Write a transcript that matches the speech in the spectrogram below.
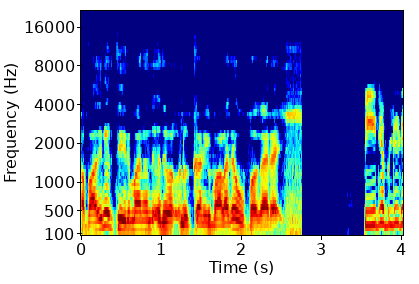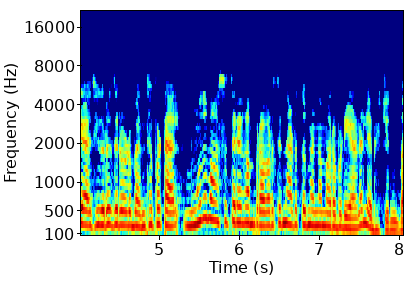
അപ്പോൾ അതിനൊരു തീരുമാനം ഇത് എടുക്കുകയാണെങ്കിൽ വളരെ ഉപകാരമായി. പി ഡബ്ല്യു ഡി അധികൃതരോട് ബന്ധപ്പെട്ടാൽ മൂന്ന് മാസത്തിനകം പ്രവൃത്തി നടത്തുമെന്ന മറുപടിയാണ് ലഭിക്കുന്നത്.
